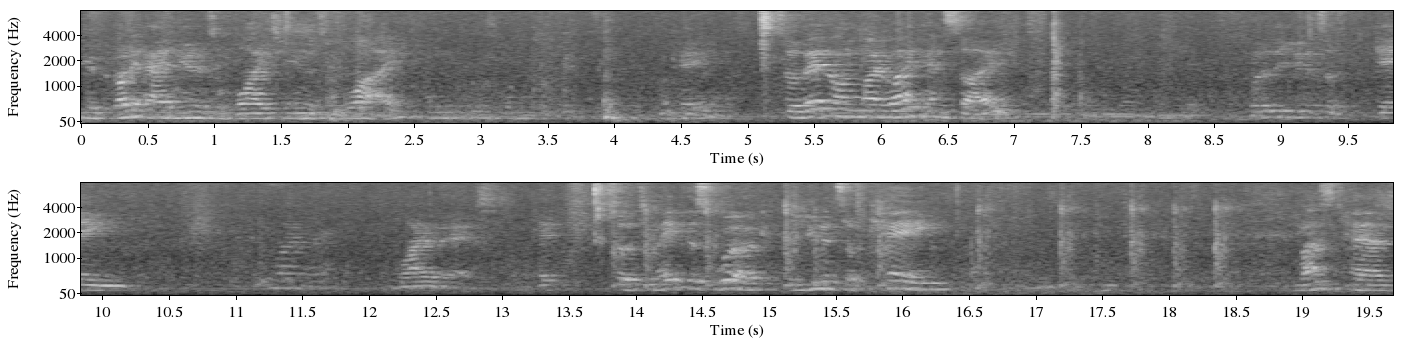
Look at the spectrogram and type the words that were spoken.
you've got to add units of y to units of y. Okay, so then on my right-hand side, what are the units of gain? y over x. Okay, so to make this work, the units of k must have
